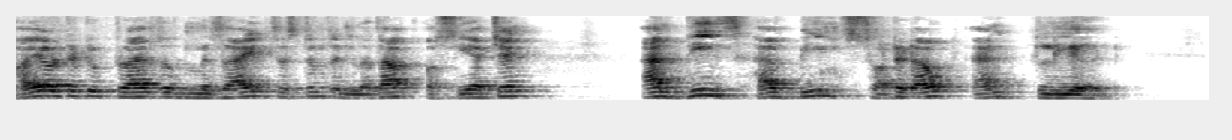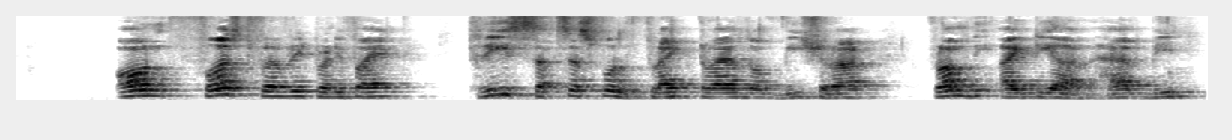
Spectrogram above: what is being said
high altitude trials of missile systems in Ladakh or Siachen and these have been sorted out and cleared. On 1st February 25, three successful flight trials of VSHORADS from the ITR have been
